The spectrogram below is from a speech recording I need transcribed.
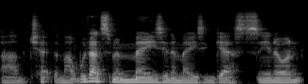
Um, check them out. We've had some amazing, amazing guests, you know, and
